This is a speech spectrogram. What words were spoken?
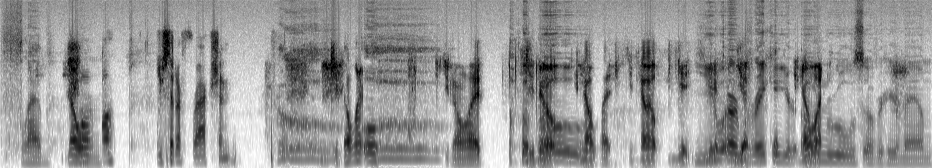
flab no, arm. uh, you said a fraction. You know what? oh You know what? You know. You know what? You know. You, You are you- breaking your you know own what? rules over here, ma'am.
